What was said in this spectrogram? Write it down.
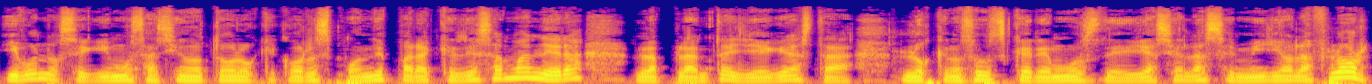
y bueno, seguimos haciendo todo lo que corresponde para que de esa manera la planta llegue hasta lo que nosotros queremos de ya sea la semilla o la flor.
